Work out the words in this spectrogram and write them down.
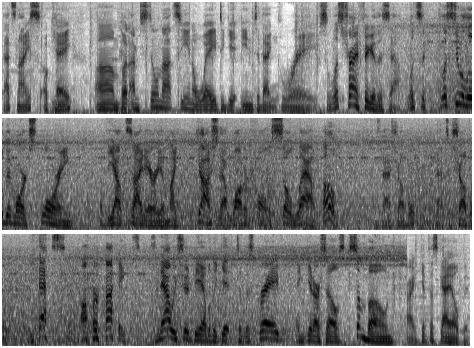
That's nice, okay. Um, but I'm still not seeing a way to get into that grave. So let's try and figure this out. Let's let's do a little bit more exploring of the outside area. My gosh, that waterfall is so loud. Oh, is that a shovel? That's a shovel. Yes, all right. So now we should be able to get to this grave and get ourselves some bone. All right, get this guy open.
